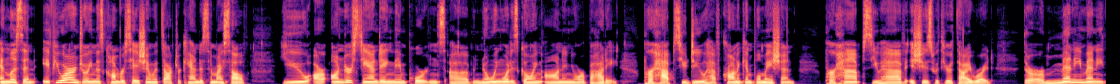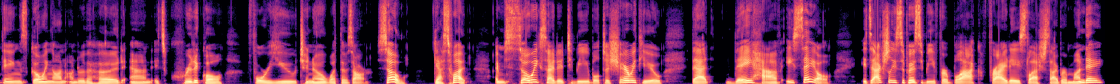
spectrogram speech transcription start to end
And listen, if you are enjoying this conversation with Dr. Kandace and myself, you are understanding the importance of knowing what is going on in your body. Perhaps you do have chronic inflammation. Perhaps you have issues with your thyroid. There are many, many things going on under the hood, and it's critical for you to know what those are. So, guess what? I'm so excited to be able to share with you that they have a sale. It's actually supposed to be for Black Friday slash Cyber Monday,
